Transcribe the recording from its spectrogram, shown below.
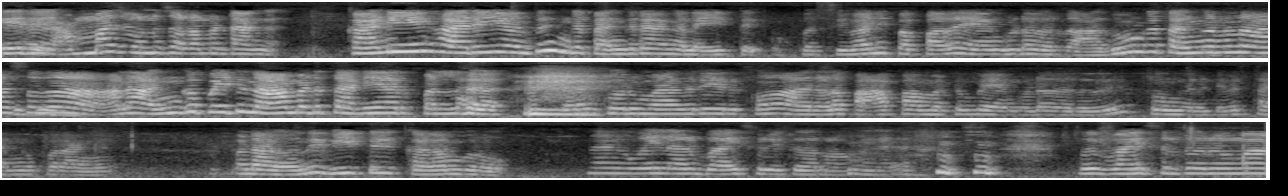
சரி. அம்மாச்சி ஒண்ணும் சொல்ல மாட்டாங்க. கனியும் ஹரியும் வந்து இங்க தங்குறாங்க நைட்டு இப்ப சிவானி பாப்பா தான் என் கூட வருது. அதுவும் இங்க தங்கணும்னு ஆசைதான். ஆனா அங்க போயிட்டு நான் மட்டும் தனியா இருப்பேன்ல. எனக்கு ஒரு மாதிரி இருக்கும். அதனால பாப்பா மட்டும் போய் என் கூட வருது. இப்போ உங்க ரெண்டு பேரும் தங்க போறாங்க. இப்போ நாங்க வந்து வீட்டுக்கு கிளம்புறோம். நாங்க போய் எல்லாரும் பாய் சொல்லிட்டு வர்றோம். போய் பாய் சொல்லிட்டு வருவோமா?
